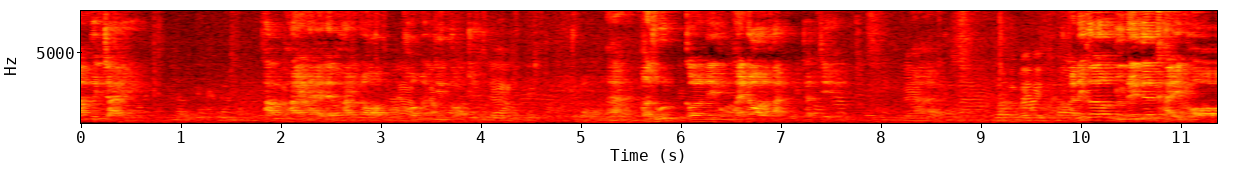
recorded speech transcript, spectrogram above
นักวิจัย ทั้งภายในและภายนอกเข้ามายื่นต่อจุดนะเอาสมมติกรณีของภายนอกแล้วกันชัดเจนนะอันนี้ก็ต้องอยู่ในเงื่อนไขของ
